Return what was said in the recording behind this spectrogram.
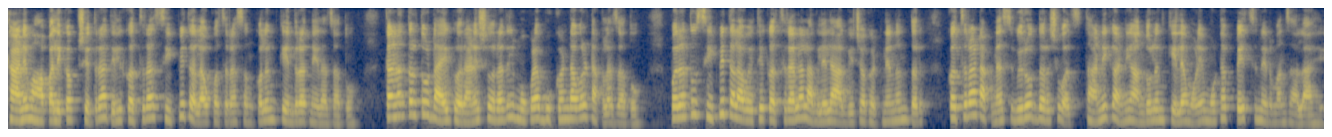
ठाणे महापालिका क्षेत्रातील कचरा सीपी तलाव कचरा संकलन केंद्रात नेला जातो. त्यानंतर तो डायगर आणि शहरातील मोकळ्या भूखंडावर टाकला जातो. परंतु सीपी तलाव येथे कचऱ्याला लागलेल्या आगीच्या घटनेनंतर कचरा टाकण्यास विरोध दर्शवत स्थानिकांनी आंदोलन केल्यामुळे मोठा पेच निर्माण झाला आहे.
